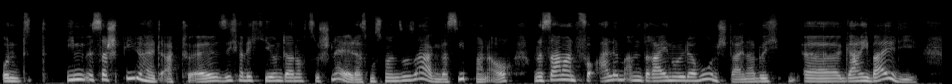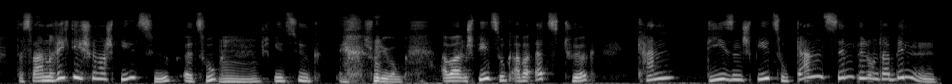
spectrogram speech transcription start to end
Und ihm ist das Spiel halt aktuell sicherlich hier und da noch zu schnell, das muss man so sagen, das sieht man auch. Und das sah man vor allem am 3-0 der Hohensteiner durch äh, Garibaldi. Das war ein richtig schöner Spielzug, äh, Zug, mhm. Spielzug, Entschuldigung, aber ein Spielzug, aber Öztürk kann diesen Spielzug ganz simpel unterbinden,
